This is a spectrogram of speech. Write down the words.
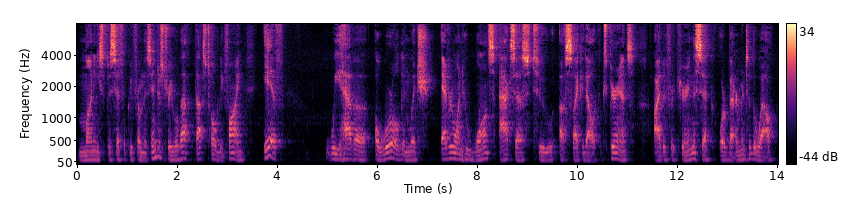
money specifically from this industry, well, that that's totally fine. If we have a, a world in which everyone who wants access to a psychedelic experience, either for curing the sick or betterment of the well,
